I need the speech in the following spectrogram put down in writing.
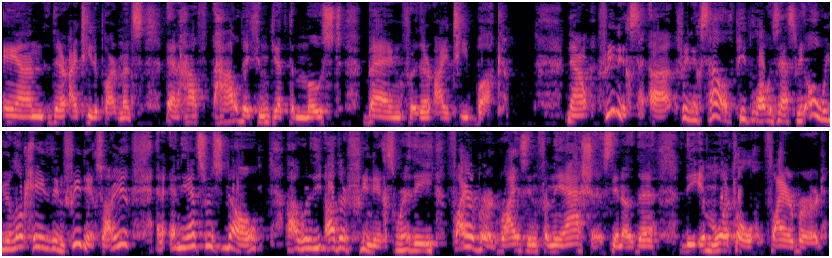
and their IT departments, and how how they can get the most bang for their IT buck. Now, Phoenix, uh, Phoenix Health, people always ask me, oh, well, you're located in Phoenix, are you? And, and the answer is no. Uh, we're the other Phoenix. We're the Firebird rising from the ashes, you know, the, the immortal Firebird.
